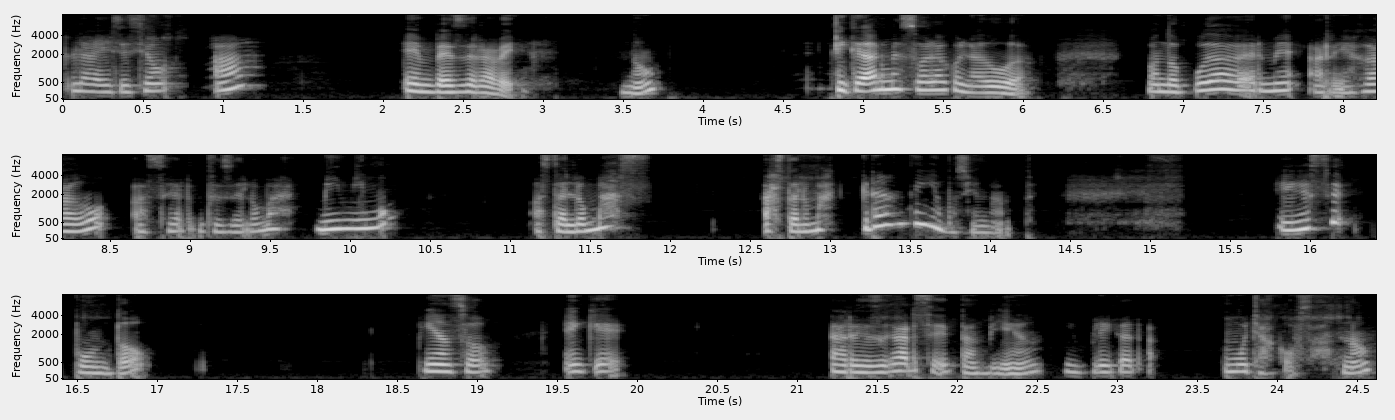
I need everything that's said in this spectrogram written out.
la decisión A en vez de la B? ¿No? Y quedarme sola con la duda, cuando pude haberme arriesgado a hacer desde lo más mínimo hasta lo más, hasta lo más grande y emocionante. En ese punto, pienso en que arriesgarse también implica muchas cosas, ¿no?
